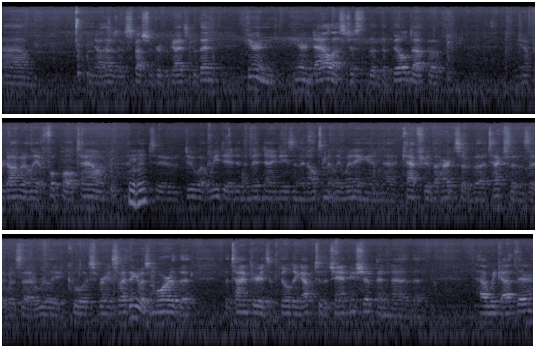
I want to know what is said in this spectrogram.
Um, you know, that was a special group of guys. But then here in here in Dallas, just the, the buildup of you know predominantly a football town Mhm. to do what we did in the mid '90s and then ultimately winning and uh, capture the hearts of uh, Texans. It was a really cool experience. So I think it was more the the time periods of building up to the championship and uh, the how we got there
